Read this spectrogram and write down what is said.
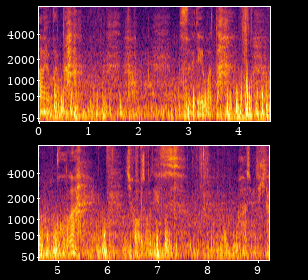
ああよかった。すぐでよかった。ここが頂上です。初めて来た。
